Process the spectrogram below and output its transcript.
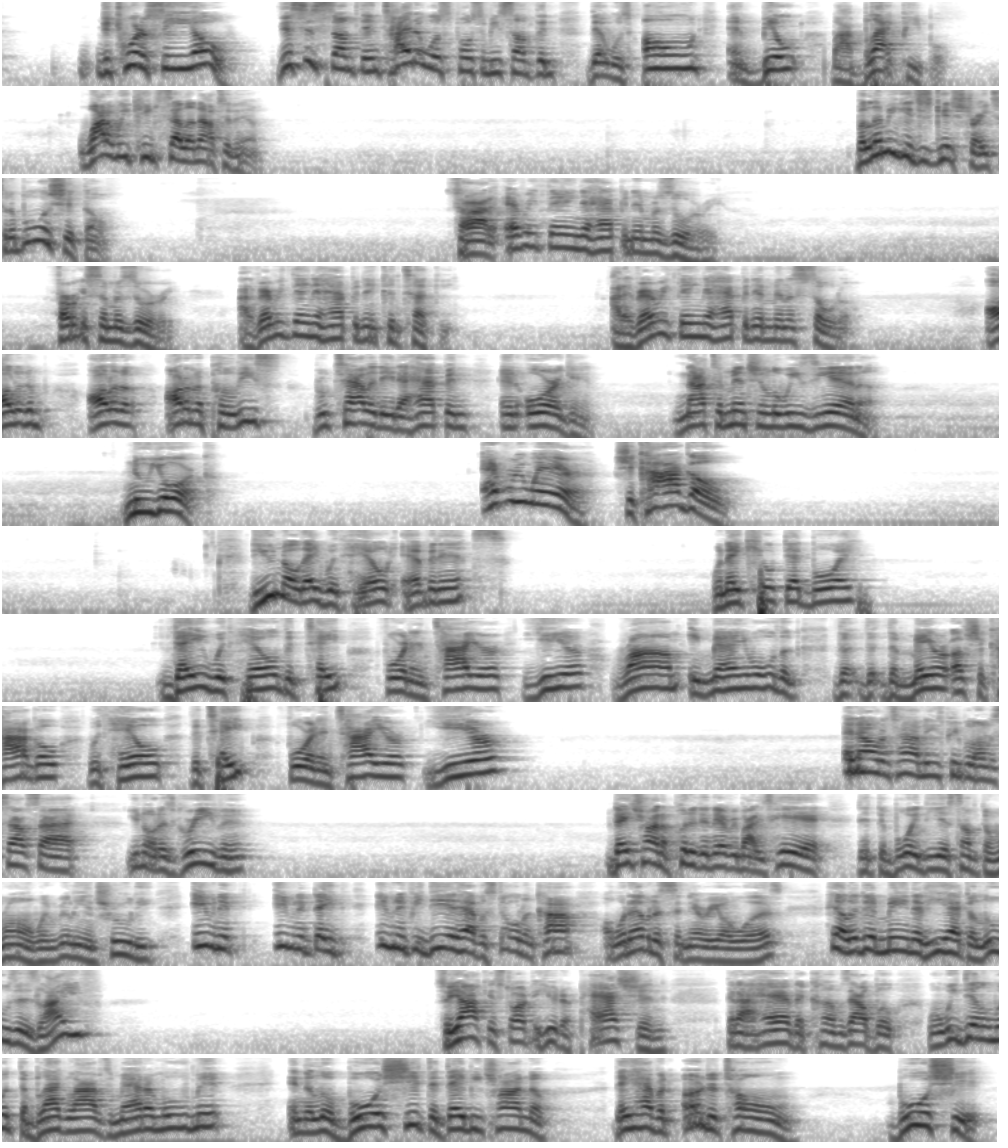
the Twitter CEO. This is something, Tidal was supposed to be something that was owned and built by black people. Why do we keep selling out to them? But let me get, just get straight to the bullshit though. So out of everything that happened in Missouri, Ferguson, Missouri, out of everything that happened in Kentucky, out of everything that happened in Minnesota, all of the all of the all of the police brutality that happened in Oregon, not to mention Louisiana, New York, everywhere, Chicago. Do you know they withheld evidence? When they killed that boy? They withheld the tape for an entire year. Rahm Emanuel, the, the, the, the, mayor of Chicago, withheld the tape for an entire year. And all the time, these people on the South Side, you know, that's grieving, they trying to put it in everybody's head that the boy did something wrong when really and truly, even if even if they even if he did have a stolen car or whatever the scenario was, hell, it didn't mean that he had to lose his life. So y'all can start to hear the passion that I have that comes out. But when we dealing with the Black Lives Matter movement and the little bullshit that they be trying to, they have an undertone bullshit.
